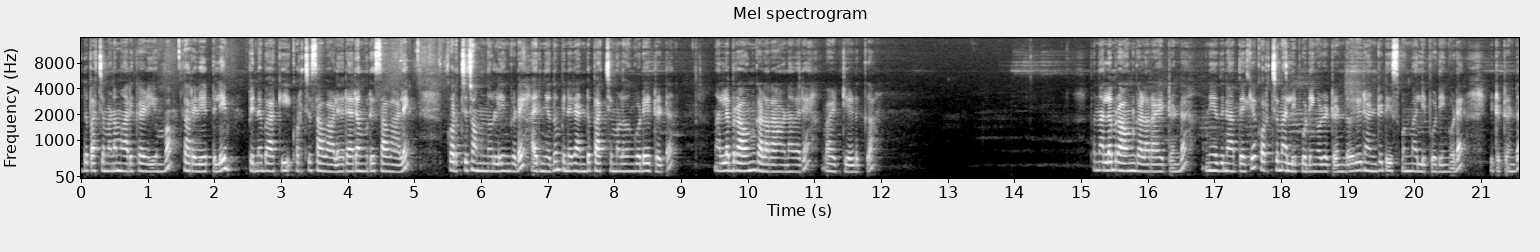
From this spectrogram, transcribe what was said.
അത് പച്ചമണം മാറി കഴിയുമ്പോൾ കറിവേപ്പിലയും പിന്നെ ബാക്കി കുറച്ച് സവാള ഒരു അരമുറി സവാളയും കുറച്ച് ചുമന്നുള്ളിയും കൂടെ അരിഞ്ഞതും പിന്നെ രണ്ട് പച്ചമുളകും കൂടെ ഇട്ടിട്ട് നല്ല ബ്രൗൺ കളറാവണ വരെ വഴറ്റിയെടുക്കുക. അപ്പം നല്ല ബ്രൗൺ കളറായിട്ടുണ്ട്. ഇനി ഇതിനകത്തേക്ക് കുറച്ച് മല്ലിപ്പൊടിയും കൂടെ ഇട്ടിട്ടുണ്ട്. ഒരു രണ്ട് ടീസ്പൂൺ മല്ലിപ്പൊടിയും കൂടെ ഇട്ടിട്ടുണ്ട്.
